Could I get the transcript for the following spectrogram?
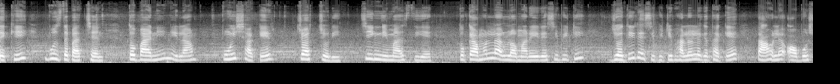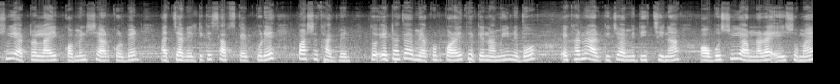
দেখেই বুঝতে পাচ্ছেন তো বানিয়ে নিলাম পুঁই শাকের চচ্চড়ি চিংড়ি মাছ দিয়ে। তো কেমন লাগল আমার এই রেসিপিটি যদি রেসিপিটি ভালো লেগে থাকে, তাহলে অবশ্যই একটা লাইক কমেন্ট শেয়ার করবেন আর চ্যানেলটিকে সাবস্ক্রাইব করে পাশে থাকবেন। তো এটাকে আমি এখন কড়াই থেকে নামিয়ে নেব। এখানে আর কিছু আমি দিচ্ছি না। অবশ্যই আপনারা এই সময়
